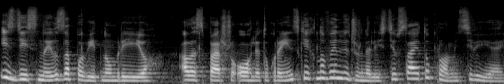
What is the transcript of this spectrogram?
і здійснив заповітну мрію. Але спершу огляд українських новин від журналістів сайту Промінь.CVUA.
